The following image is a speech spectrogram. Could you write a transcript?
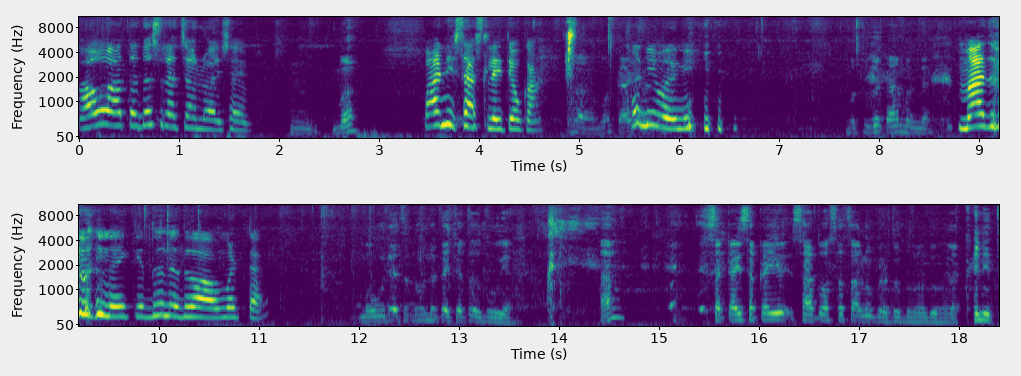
अहो आता दसरा चालू आहे साहेब. मग? पाणी साचलंय तेव्हा का? हा, मग काय खनी म्हणी मग तुझं काय म्हणणं आहे? माझं म्हणणं आहे की धुणं धुवावं मोठं. मग उद्याचं धुणं त्याच्यातच धुऊया. हा? सकाळी सकाळी सात वाजता चालू करतो धुणं धुवायला खणीत.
